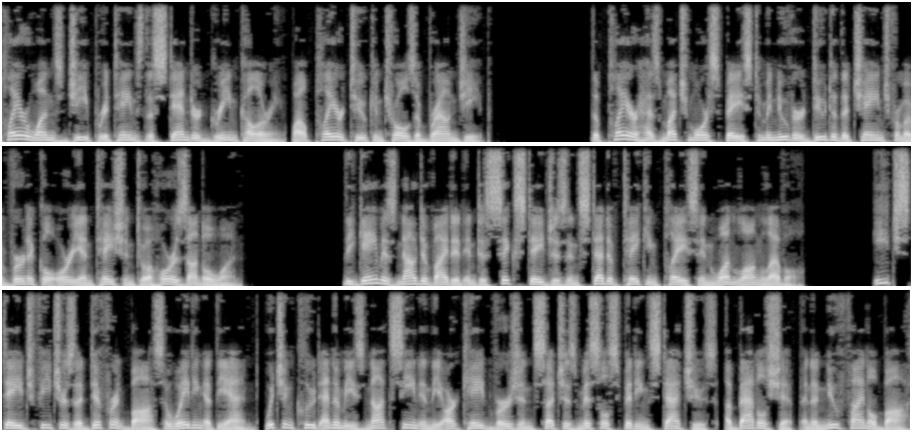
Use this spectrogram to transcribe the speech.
Player 1's Jeep retains the standard green coloring, while Player 2 controls a brown Jeep. The player has much more space to maneuver due to the change from a vertical orientation to a horizontal one. The game is now divided into six stages instead of taking place in one long level. Each stage features a different boss awaiting at the end, which include enemies not seen in the arcade version such as missile-spitting statues, a battleship and a new final boss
